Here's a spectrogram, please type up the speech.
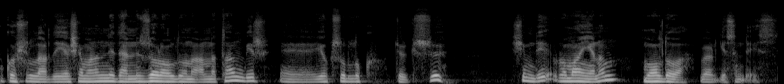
bu koşullarda yaşamanın nedenli zor olduğunu anlatan bir e, yoksulluk türküsü. Şimdi Romanya'nın Moldova bölgesindeyiz.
